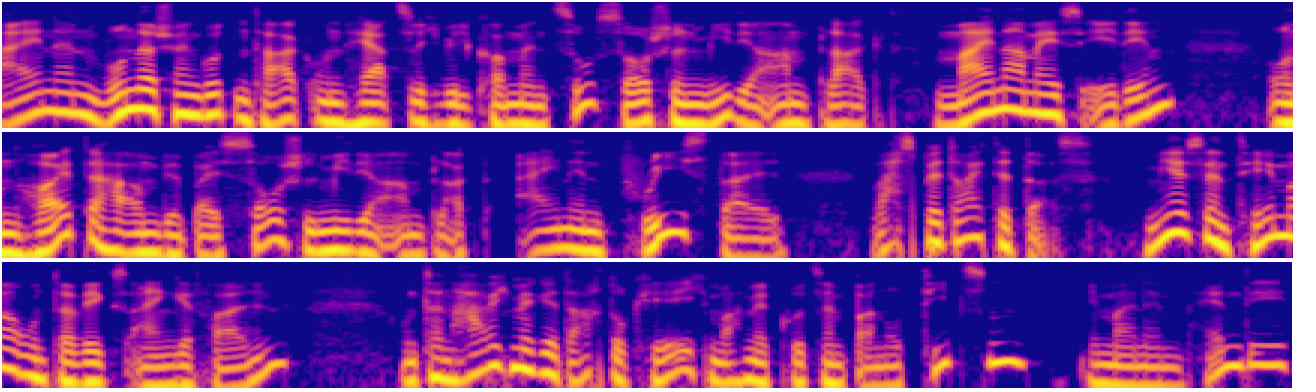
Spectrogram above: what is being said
Einen wunderschönen guten Tag und herzlich willkommen zu Social Media Unplugged. Mein Name ist Edin und heute haben wir bei Social Media Unplugged einen Freestyle. Was bedeutet das? Mir ist ein Thema unterwegs eingefallen und dann habe ich mir gedacht, okay, ich mache mir kurz ein paar Notizen in meinem Handy.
